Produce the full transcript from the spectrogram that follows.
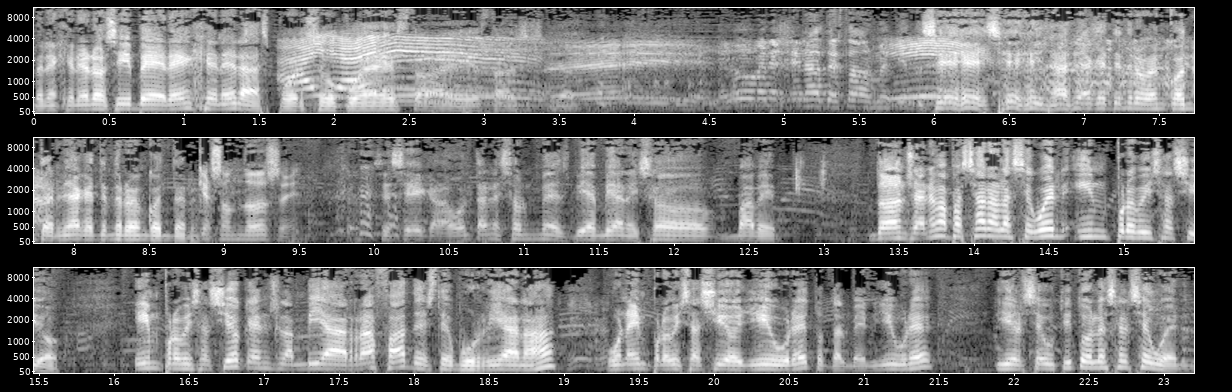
Berenjeneros y berenjeneras, por supuesto. Ahí está, sí, berenjenal te estabas metiendo. Sí, sí, n'hi ha que tindre-ho en compte, n'hi ha que tindre-ho en compte. Que són dos, eh? Sí, sí, cada volta ne són més. Bien, bien, això va bé. Doncs anem a passar a la següent improvisació. Improvisació que ens l'envia Rafa des de Burriana, una improvisació lliure, totalment lliure, i el seu títol és el següent.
